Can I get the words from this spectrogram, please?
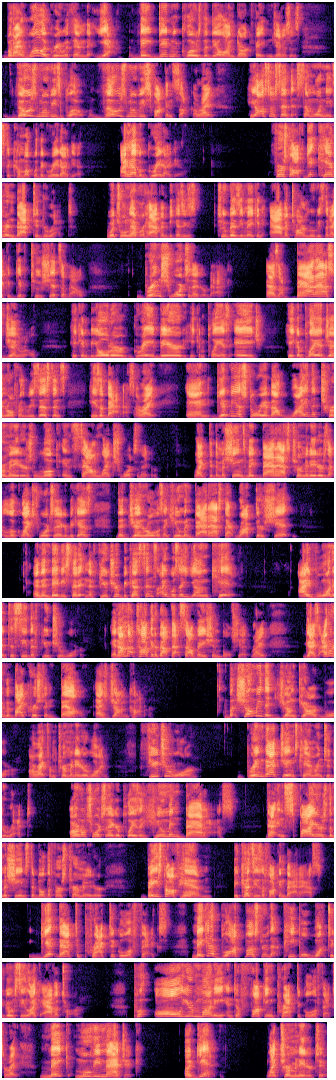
But I will agree with him that, yeah, they didn't close the deal on Dark Fate and Genisys. Those movies blow. Those movies fucking suck, all right? He also said that someone needs to come up with a great idea. I have a great idea. First off, get Cameron back to direct, which will never happen because he's too busy making Avatar movies that I could give two shits about. Bring Schwarzenegger back as a badass general. He can be older, gray beard, he can play his age, he can play a general for the resistance. He's a badass, all right? And give me a story about why the Terminators look and sound like Schwarzenegger. Like, did the machines make badass Terminators that look like Schwarzenegger because the general was a human badass that rocked their shit? And then maybe said it in the future because since I was a young kid, I've wanted to see the future war. And I'm not talking about that salvation bullshit, right? Guys, I don't even buy Christian Bale as John Connor. But show me the Junkyard War, all right, from Terminator 1. Future War, bring back James Cameron to direct, Arnold Schwarzenegger plays a human badass that inspires the machines to build the first Terminator based off him because he's a fucking badass. Get back to practical effects. Make it a blockbuster that people want to go see, like Avatar. Put all your money into fucking practical effects, all right? Make movie magic again, like Terminator 2.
